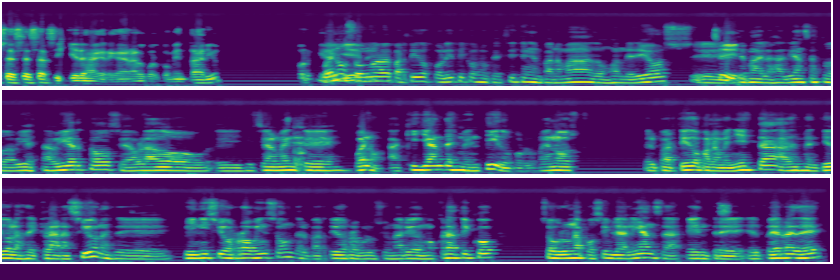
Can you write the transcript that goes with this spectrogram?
sé, César, si quieres agregar algo al comentario. Porque Bueno, ayer, son nueve partidos políticos los que existen en Panamá, don Juan de Dios. Eh, Sí. El tema de las alianzas todavía está abierto. Se ha hablado eh, inicialmente, bueno, aquí ya han desmentido, por lo menos El Partido Panameñista ha desmentido las declaraciones de Vinicio Robinson del Partido Revolucionario Democrático sobre una posible alianza entre el PRD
